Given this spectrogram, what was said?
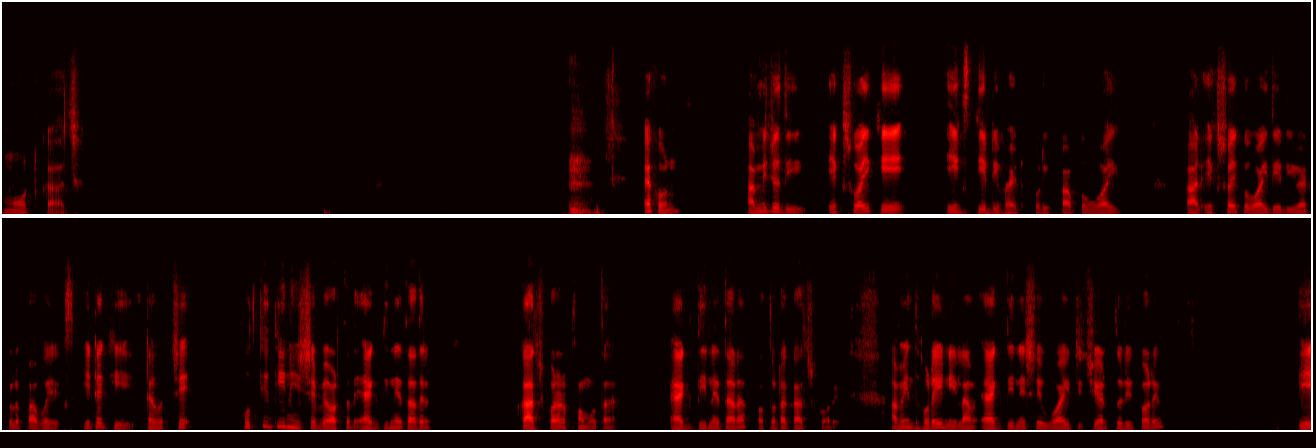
মোট কাজ। এখন আমি যদি এক্স ওয়াইকে এক্স দিয়ে ডিভাইড করি, পাবো ওয়াই আর এক্স ওয়াইকে ওয়াই দিয়ে ডিভাইড করলে পাবো এক্স এটা কি? এটা হচ্ছে প্রতিদিন হিসেবে, অর্থাৎ একদিনে তাদের কাজ করার ক্ষমতা, একদিনে তারা কতটা কাজ করে। আমি ধরেই নিলাম একদিনে সে ওয়াইটি চেয়ার তৈরি করে এ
